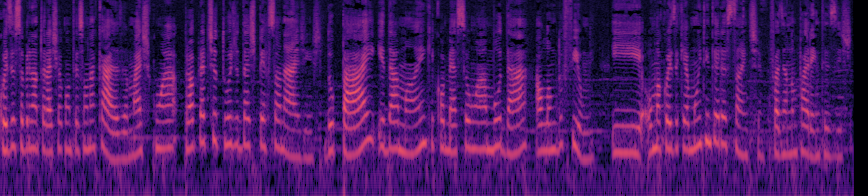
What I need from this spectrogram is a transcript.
coisas sobrenaturais que aconteçam na casa, mas com a própria atitude das personagens, do pai e da mãe que começam a mudar ao longo do filme. E uma coisa que é muito interessante, fazendo um parênteses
